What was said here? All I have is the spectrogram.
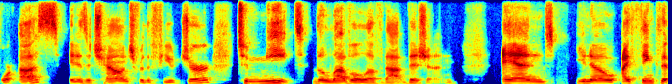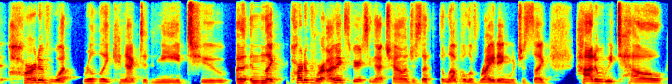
for us. It is a challenge for the future to meet the level of that vision. And you know i think that part of what really connected me to uh, and like part of where i'm experiencing that challenge is at the level of writing which is like how do we tell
